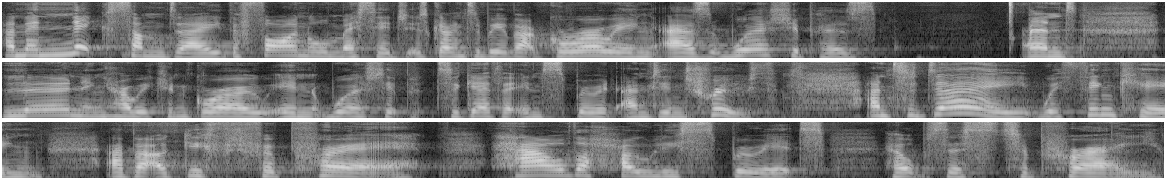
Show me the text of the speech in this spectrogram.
And then next Sunday, the final final message is going to be about growing as worshippers and learning how we can grow in worship together in spirit and in truth. And today we're thinking about a gift for prayer, how the Holy Spirit helps us to pray.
